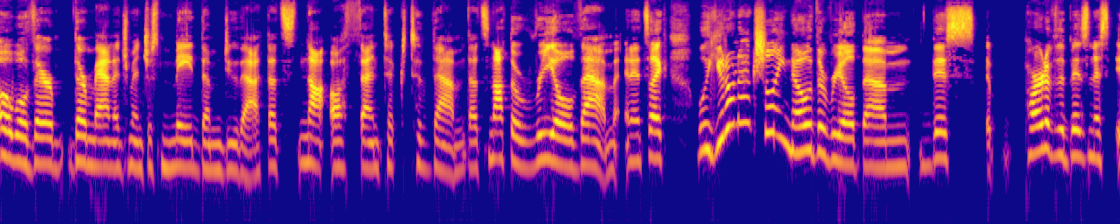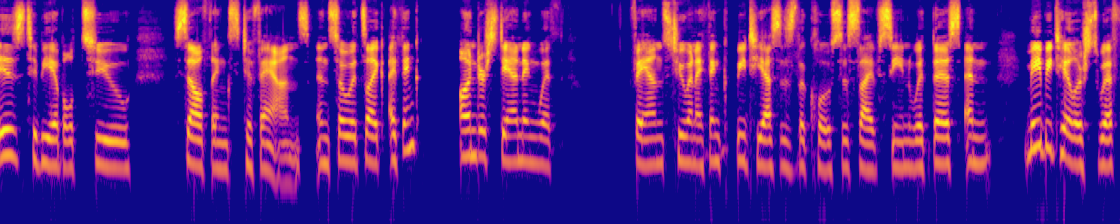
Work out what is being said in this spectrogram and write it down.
"Oh, well, their their management just made them do that. That's not authentic to them. That's not the real them." And it's like, well, you don't actually know the real them. This eh, part of the business is to be able to sell things to fans, and so it's like I think understanding with fans too, and I think BTS is the closest I've seen with this, and maybe Taylor Swift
